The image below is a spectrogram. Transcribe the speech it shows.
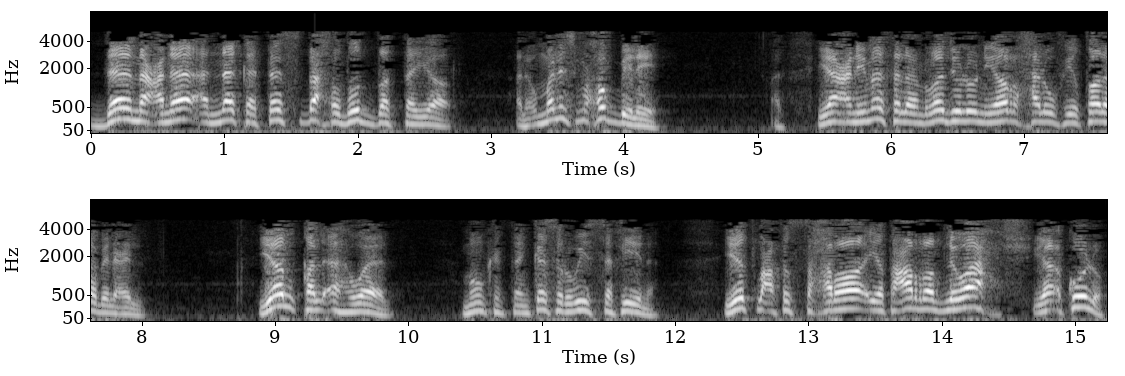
ده معناه أنك تسبح ضد التيار. أمال اسمه حب ليه؟ يعني مثلا رجل يرحل في طلب العلم يلقى الأهوال ممكن تنكسر به السفينة يطلع في الصحراء يتعرض لوحش يأكله.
